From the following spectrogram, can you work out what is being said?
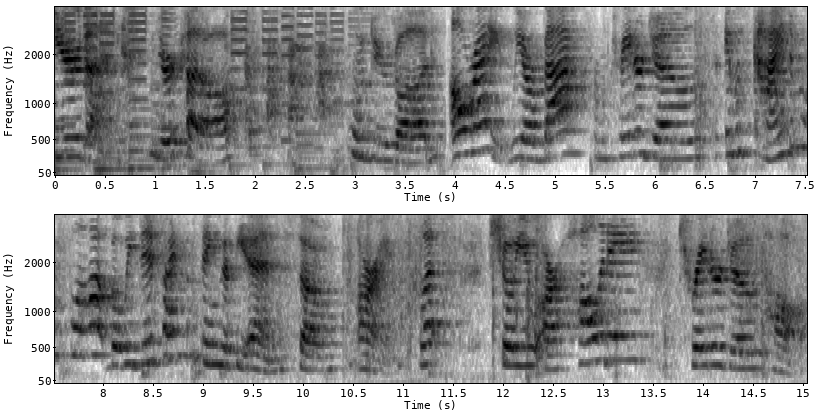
You're done. You're cut off. Dear God. All right, we are back from Trader Joe's. It was kind of a flop, but we did find some things at the end. So, all right, let's show you our holiday Trader Joe's haul.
